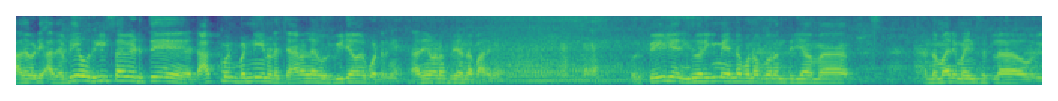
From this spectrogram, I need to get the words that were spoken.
அதை அப்படி அதை அப்படியே ஒரு ரீல்ஸாகவே எடுத்து டாக்குமெண்ட் பண்ணி என்னோட சேனலில் ஒரு வீடியோவே போட்டிருக்கேன். அதையும் வேணால் ஃப்ரீயாக இருந்தால் பாருங்கள் ஒரு ஃபெயிலியர் இது வரைக்குமே என்ன பண்ண போகிறேன்னு தெரியாமல் அந்த மாதிரி மைண்ட் செட்டில் ஒரு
